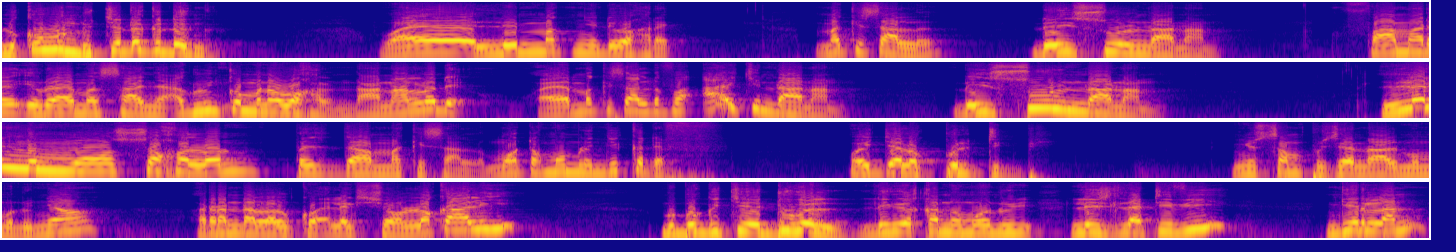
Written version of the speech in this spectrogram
lu ko wund ca dëgg-dëgg. Waaye li mag ñi di wax rek Macky Sall day suul ndaanaan. Famara Ibrahima Sagna ak lu ñu ko mën a waxal ndaanaan la de waaye Macky Sall dafa aay ci ndaanaan. Day suul ndaanaan. Lenn moo soxaloon président Macky Sall moo tax moom la a def mooy dialogue politique bi. Ñu samp général Mamadou Niang randalal ko élection locale yi mu bëgg cee dugal li nga xam ne moo di législative yi ngir lan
